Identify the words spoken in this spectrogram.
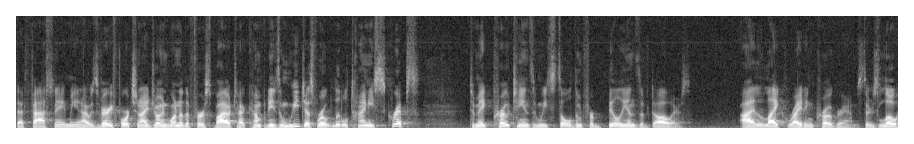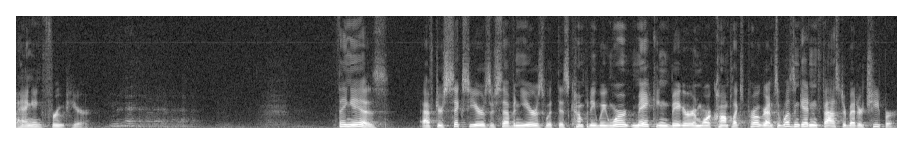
that fascinated me. And I was very fortunate. I joined one of the first biotech companies, and we just wrote little tiny scripts to make proteins, and we sold them for billions of dollars. I like writing programs. There's low hanging fruit here. Thing is, after six years or seven years with this company, we weren't making bigger and more complex programs. It wasn't getting faster, better, cheaper.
